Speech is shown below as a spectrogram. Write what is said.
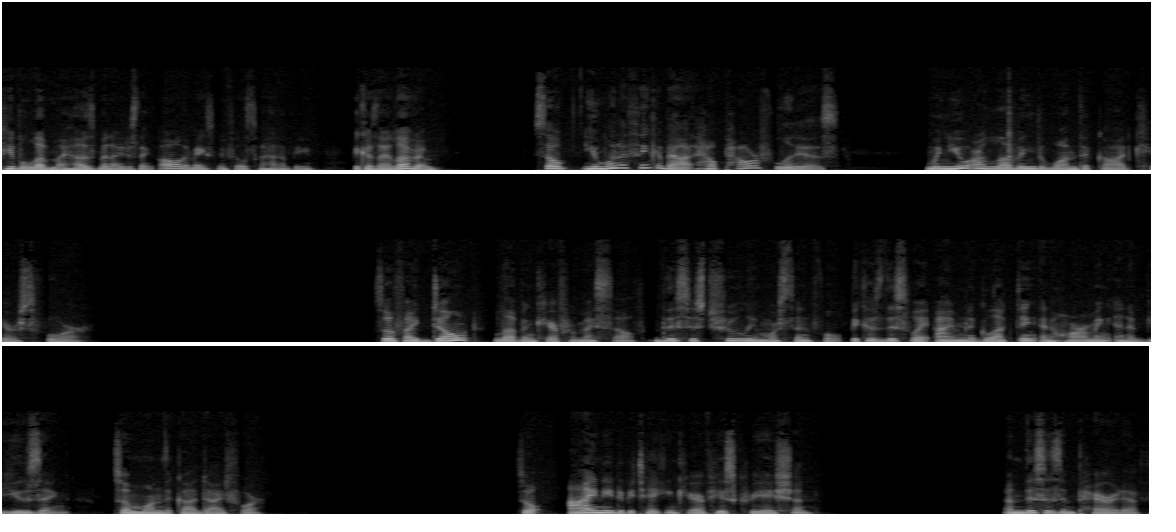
people love my husband, I just think, oh, that makes me feel so happy because I love him. So you want to think about how powerful it is when you are loving the one that God cares for. So if I don't love and care for myself, this is truly more sinful because this way I'm neglecting and harming and abusing someone that God died for. So I need to be taking care of his creation. And this is imperative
